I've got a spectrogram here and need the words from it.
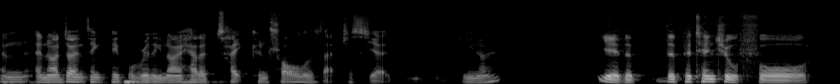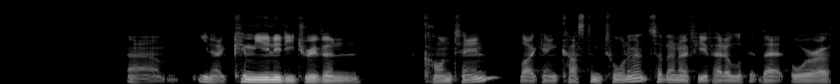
and and I don't think people really know how to take control of that just yet. You know. yeah the the potential for um, you know community driven content like in custom tournaments i don't know if you've had a look at that aura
